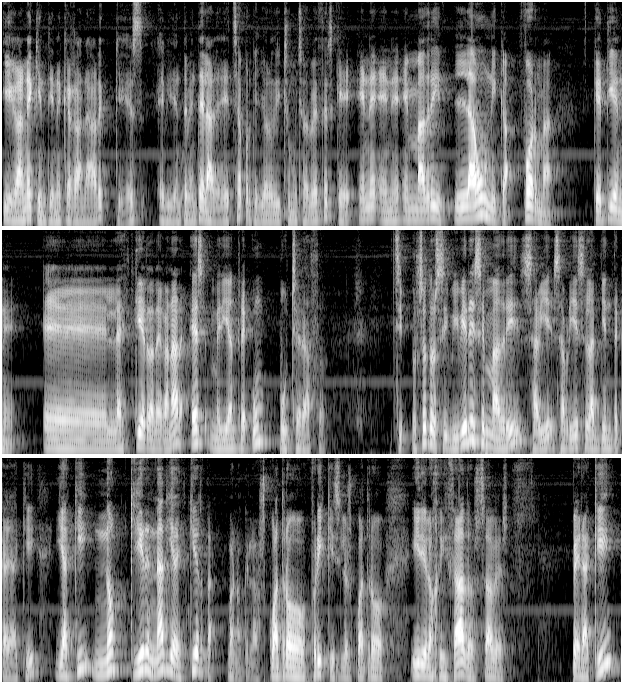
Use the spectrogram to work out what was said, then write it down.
y gane quien tiene que ganar, que es evidentemente la derecha, porque yo lo he dicho muchas veces, que en Madrid la única forma que tiene eh, la izquierda de ganar es mediante un pucherazo. Si vosotros, si vivierais en Madrid, sabríais el ambiente que hay aquí. Y aquí no quiere nadie a la izquierda. Bueno, que los cuatro frikis y los cuatro ideologizados, ¿sabes? Pero aquí,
